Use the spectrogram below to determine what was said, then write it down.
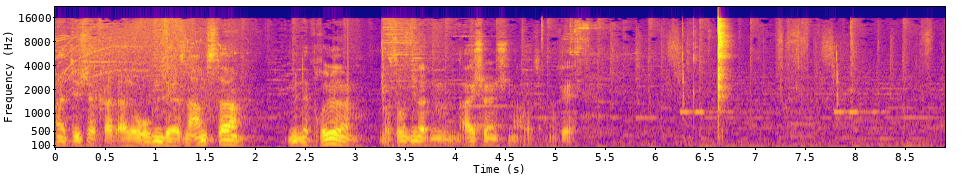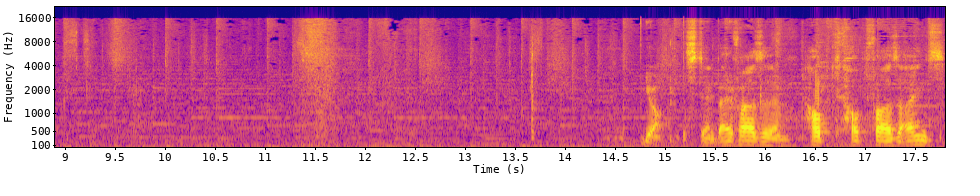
Natürlich ja gerade alle oben, der ist ein Hamster mit einer Brille. Was unten hat ein Eichhörnchen aus. Okay. Ja, Standby-Phase, Haupt, Hauptphase 1.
